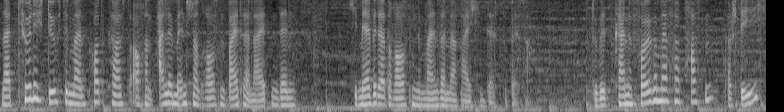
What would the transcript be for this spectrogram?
Natürlich dürft ihr meinen Podcast auch an alle Menschen da draußen weiterleiten, denn je mehr wir da draußen gemeinsam erreichen, desto besser. Du willst keine Folge mehr verpassen, verstehe ich?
